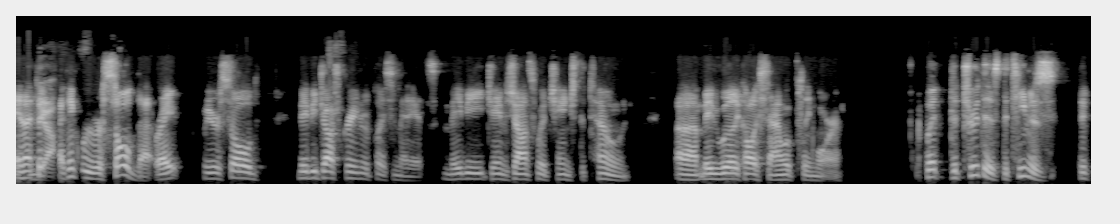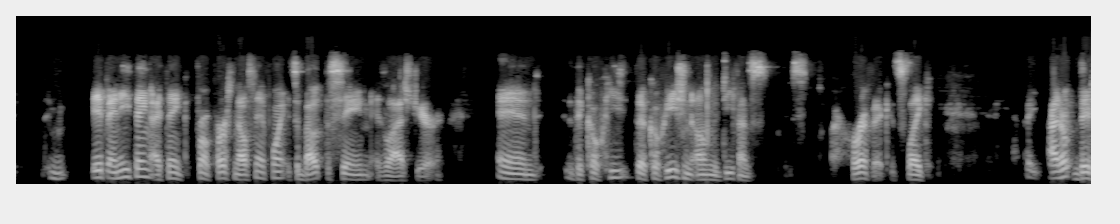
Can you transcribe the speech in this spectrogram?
And I think yeah. I think we were sold that right. We were sold maybe Josh Green would play some minutes. Maybe James Johnson would change the tone. Uh, maybe Willie Cauley Stein would play more. But the truth is, the team is, if anything, I think from a personnel standpoint, it's about the same as last year. And the co- the cohesion on the defense is horrific. It's like I, I don't they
